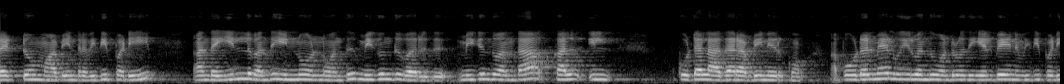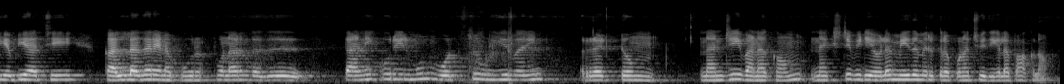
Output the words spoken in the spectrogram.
ரெட்டும் அப்படின்ற விதிப்படி அந்த இல் வந்து இன்னொன்று வந்து மிகுந்து வருது. மிகுந்து வந்தால் கல் இல் கூட்டல் அதர் அப்படின்னு இருக்கும். அப்போ உடல் மேல் உயிர் வந்து ஒன்றுவது இயல்பே எனும் விதிப்படி எப்படி ஆச்சு? கல்லதர் என புர- புணர்ந்தது. தனிக்குறில் முன் ஒற்று உயிர்வரின் ரெட்டும். நன்றி வணக்கம். நெக்ஸ்ட் வீடியோவில் மீதம் இருக்கிற புணர்ச்சி விதிகளை பார்க்கலாம்.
